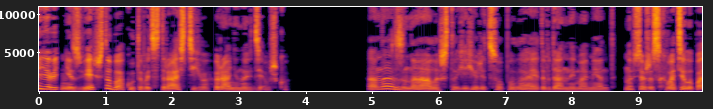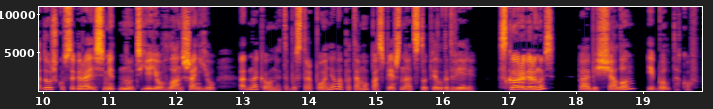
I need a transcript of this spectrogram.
«Я ведь не зверь, чтобы окутывать страстью раненую девушку». Она знала, что ее лицо пылает в данный момент, но все же схватила подушку, собираясь метнуть ее в лан Шанью. Однако он это быстро понял, а потому поспешно отступил к двери. «Скоро вернусь», — пообещал он и был таков.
